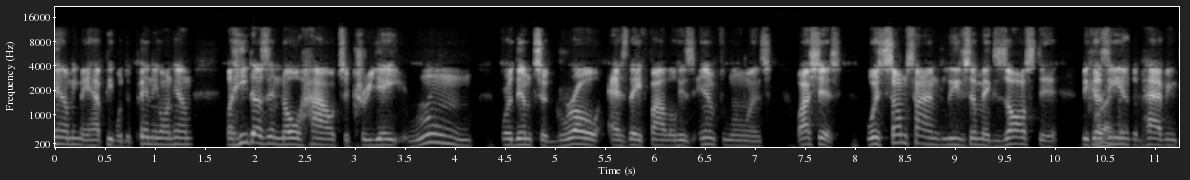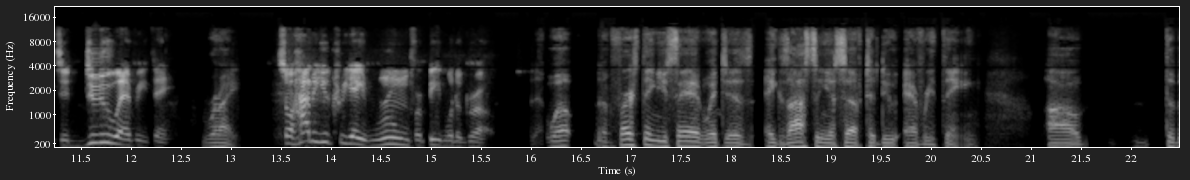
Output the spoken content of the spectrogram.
him, he may have people depending on him, but he doesn't know how to create room for them to grow as they follow his influence. Watch this, which sometimes leaves him exhausted because right. he ends up having to do everything. Right. So how do you create room for people to grow? Well, the first thing you said, which is exhausting yourself to do everything. Uh, the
